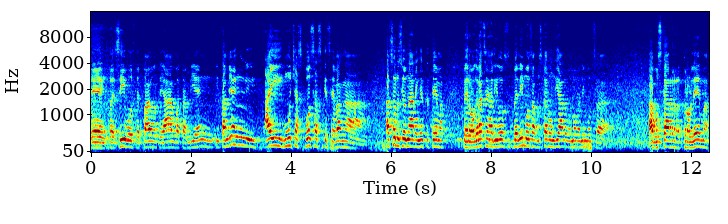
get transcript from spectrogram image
en recibos de pagos de agua también. Y también hay muchas cosas que se van a, a solucionar en este tema, pero gracias a Dios venimos a buscar un diálogo, no venimos a, a buscar problemas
